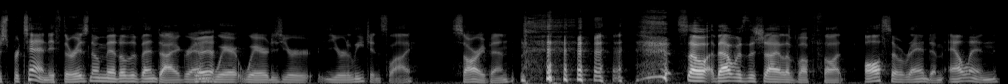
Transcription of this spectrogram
Just pretend if there is no middle of the Venn diagram, Yeah, yeah. where where does your your allegiance lie? Sorry, Ben. so that was the Shia LaBeouf thought. Also random. Ellen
